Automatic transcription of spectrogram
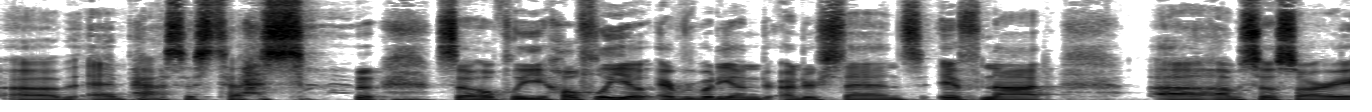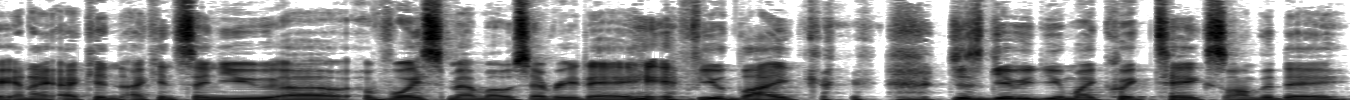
uh, and pass this test. so hopefully, hopefully everybody under, understands. If not, uh, I'm so sorry, and I, I, can I can send you uh, voice memos every day if you'd like. just giving you my quick takes on the day.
